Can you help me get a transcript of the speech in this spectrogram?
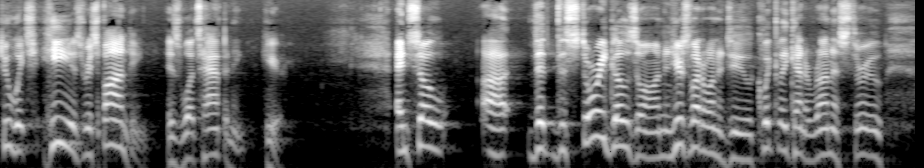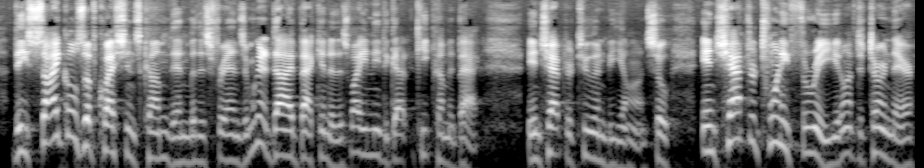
to which he is responding, is what's happening here. And so uh, the, the story goes on, and here's what I want to do quickly kind of run us through. These cycles of questions come then with his friends, and we're going to dive back into this. Why you need to keep coming back in chapter 2 and beyond. So in chapter 23, you don't have to turn there.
